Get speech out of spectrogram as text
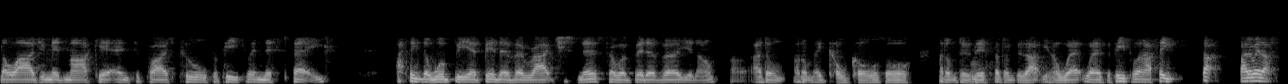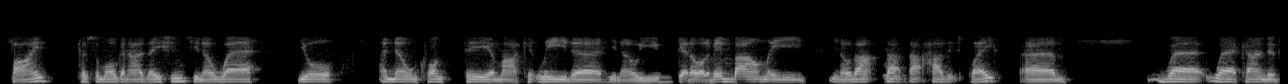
the larger mid-market enterprise pool for people in this space, I think there would be a bit of a righteousness or a bit of a, you know, I don't, I don't make cold calls or I don't do this, I don't do that. You know, where, where's the people? And I think that, by the way, that's fine for some organisations. You know, where you're a known quantity, a market leader. You know, you get a lot of inbound leads. You know that that mm. that has its place. Um, where where kind of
